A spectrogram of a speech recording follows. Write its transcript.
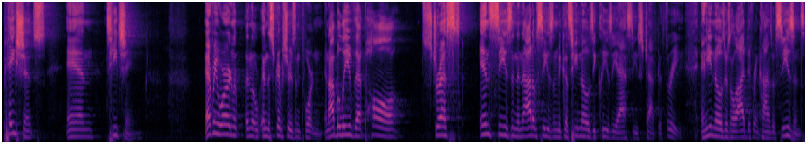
patience and teaching." Every word in the, in, the, in the, scripture is important. And I believe that Paul stressed in season and out of season because he knows Ecclesiastes chapter 3. And he knows there's a lot of different kinds of seasons.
